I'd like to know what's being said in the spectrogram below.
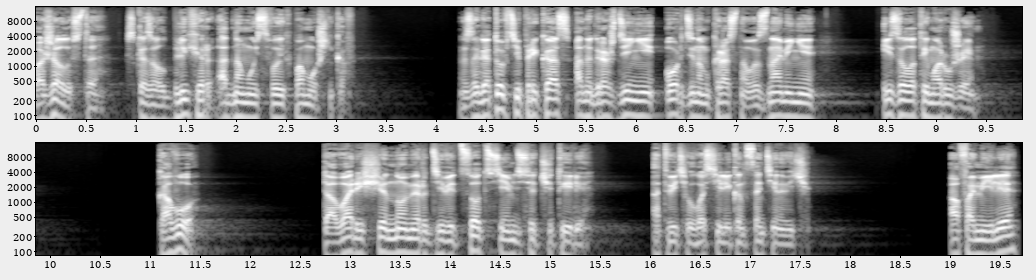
«Пожалуйста», — сказал Блюхер одному из своих помощников, «заготовьте приказ о награждении Орденом Красного Знамени и Золотым оружием». «Кого?» «Товарища номер 974», — ответил Василий Константинович. А фамилия?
